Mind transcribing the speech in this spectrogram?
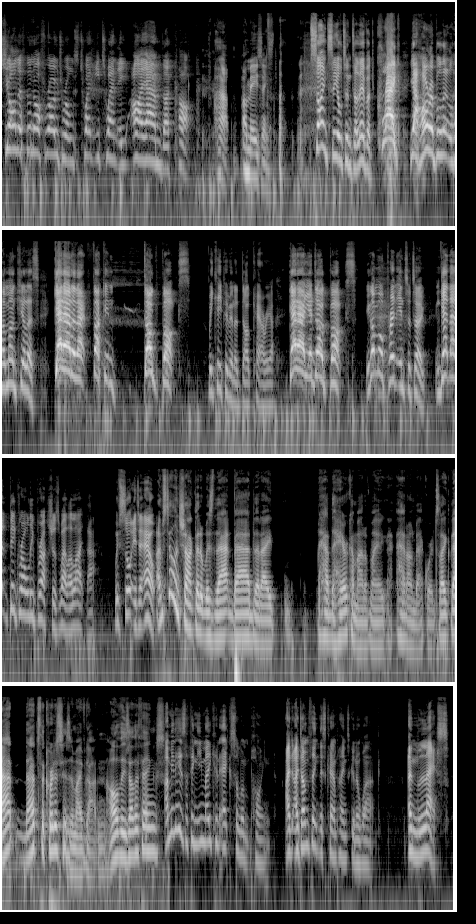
Jonathan off Road Rules 2020. I am the cock. Ah, amazing. Signed, sealed, and delivered. Craig, you horrible little homunculus. Get out of that fucking dog box. We keep him in a dog carrier. Get out of your dog box. You got more printing to do. And get that big rolly brush as well. I like that. We've sorted it out. I'm still in shock that it was that bad that I had the hair come out of my head on backwards. Like that that's the criticism I've gotten. All these other things. I mean, here's the thing. You make an excellent point. I, I don't think this campaign's going to work unless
